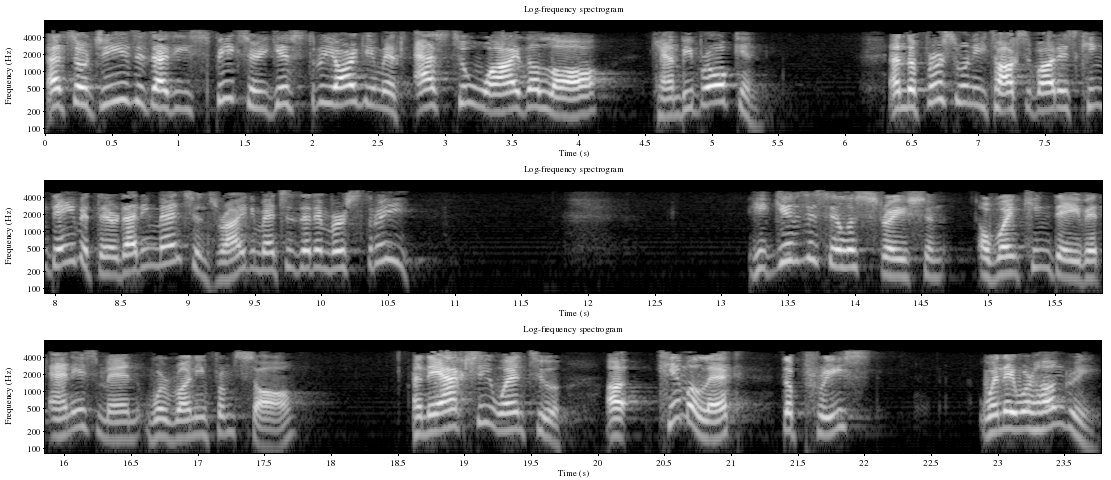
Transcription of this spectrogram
And so Jesus, as he speaks here, he gives three arguments as to why the law can be broken. And the first one he talks about is King David there that he mentions, right? He mentions it in verse 3. He gives this illustration of when King David and his men were running from Saul. And they actually went to uh, Ahimelech, the priest, when they were hungry.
